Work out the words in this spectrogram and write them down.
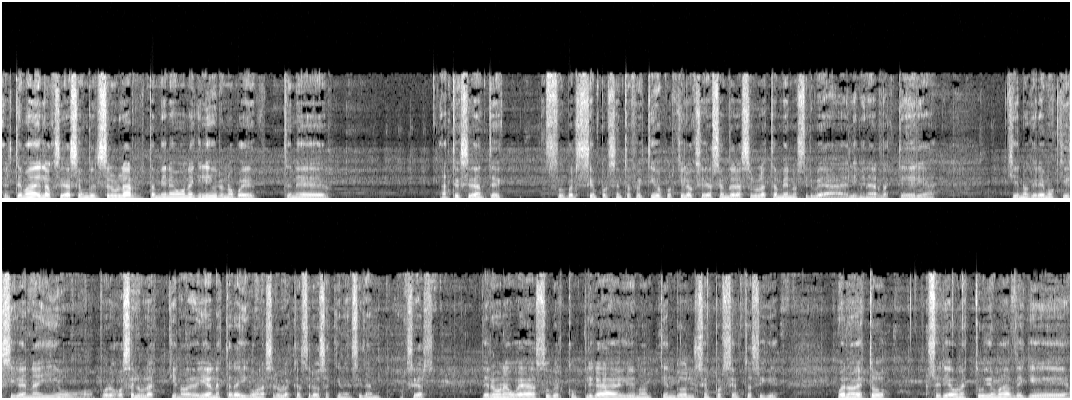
el tema de la oxidación del celular también es un equilibrio, no puedes tener antioxidantes super 100% efectivos porque la oxidación de las células también nos sirve a eliminar bacterias que no queremos que sigan ahí o células que no deberían estar ahí como las células cancerosas que necesitan oxidarse. Pero es una weá súper complicada y no entiendo el 100%, así que bueno, esto sería un estudio más de que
